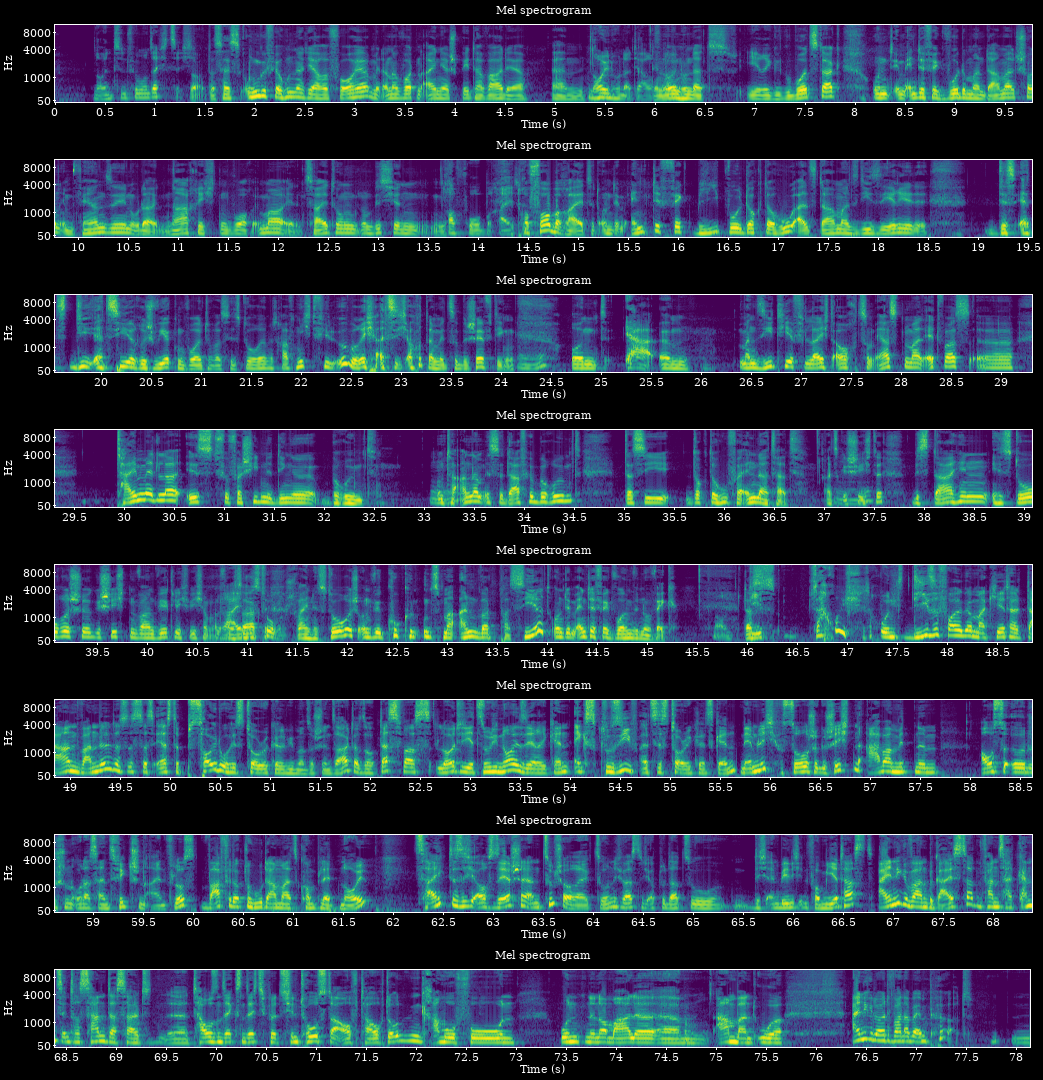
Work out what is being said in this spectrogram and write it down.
1965. So, das heißt ungefähr 100 Jahre vorher, mit anderen Worten, ein Jahr später war der ähm, 900 Jahre der 900-jährige Geburtstag und im Endeffekt wurde man damals schon im Fernsehen oder in Nachrichten, wo auch immer, in Zeitungen so ein bisschen darauf vorbereitet. Drauf vorbereitet und im Endeffekt blieb wohl Doctor Who als damals die Serie des Erz die erzieherisch wirken wollte, was Historie betraf, nicht viel übrig, als sich auch damit zu beschäftigen. Mhm. Und ja, ähm, man sieht hier vielleicht auch zum ersten Mal etwas, äh, Time Meddler ist für verschiedene Dinge berühmt. Mhm. Unter anderem ist sie dafür berühmt, dass sie Dr. Who verändert hat als mhm. Geschichte. Bis dahin historische Geschichten waren wirklich, wie ich am Anfang rein sagte, historisch. rein historisch und wir gucken uns mal an, was passiert und im Endeffekt wollen wir nur weg. Und das, dies, sag ruhig, sag ruhig. Und diese Folge markiert halt da einen Wandel. Das ist das erste Pseudo-Historical, wie man so schön sagt. Also das, was Leute, die jetzt nur die neue Serie kennen, exklusiv als Historicals kennen. Nämlich historische Geschichten, aber mit einem außerirdischen oder Science-Fiction-Einfluss. War für Doctor Who damals komplett neu. Zeigte sich auch sehr schnell an Zuschauerreaktionen. Ich weiß nicht, ob du dazu dich ein wenig informiert hast. Einige waren begeistert und fanden es halt ganz interessant, dass halt äh, 1066 plötzlich ein Toaster auftauchte und ein Grammophon und eine normale ähm, Armbanduhr. Einige Leute waren aber empört.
